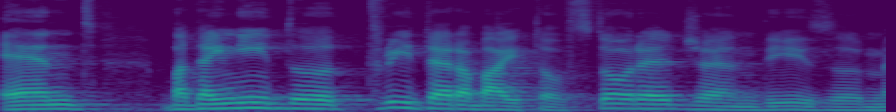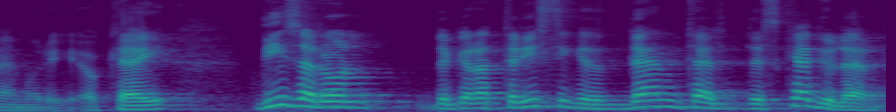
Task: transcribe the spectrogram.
And, but I need uh, three terabyte of storage and this uh, memory, okay? These are all the characteristics that then tell the scheduler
